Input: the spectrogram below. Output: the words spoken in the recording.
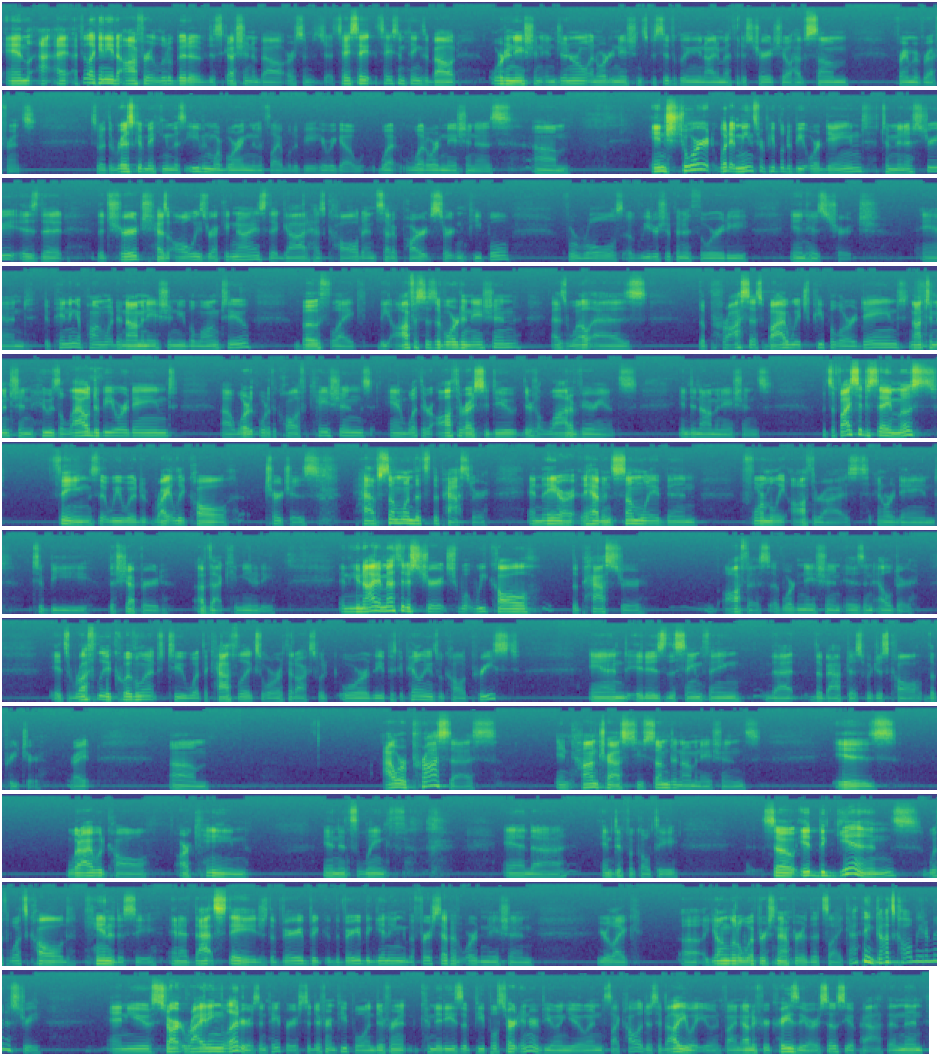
and I, I, feel like I need to offer a little bit of discussion about, or some say, say, say some things about ordination in general and ordination specifically in the United Methodist Church. You'll have some frame of reference. So, at the risk of making this even more boring than it's liable to be, here we go. What, what ordination is. Um, in short, what it means for people to be ordained to ministry is that the church has always recognized that God has called and set apart certain people for roles of leadership and authority in his church. And depending upon what denomination you belong to, both like the offices of ordination as well as the process by which people are ordained, not to mention who's allowed to be ordained, uh, what, are, what, are, the qualifications, and what they're authorized to do. There's a lot of variance in denominations. But suffice it to say, most things that we would rightly call churches have someone that's the pastor, and they, are, they have in some way been formally authorized and ordained to be the shepherd of that community. In the United Methodist Church, what we call the pastor office of ordination is an elder. It's roughly equivalent to what the Catholics or Orthodox would, or the Episcopalians would call a priest, and it is the same thing that the Baptists would just call the preacher, right? Um, our process, in contrast to some denominations, is what I would call arcane in its length and, uh, and difficulty. So it begins with what's called candidacy. And at that stage, the very, be- the very beginning, the first step of ordination, you're like uh, a young little whippersnapper that's like, I think God's called me to ministry. and you start writing letters and papers to different people, and different committees of people start interviewing you, and psychologists evaluate you and find out if you're crazy or a sociopath. And then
